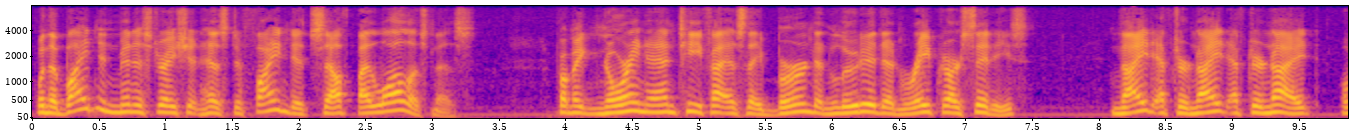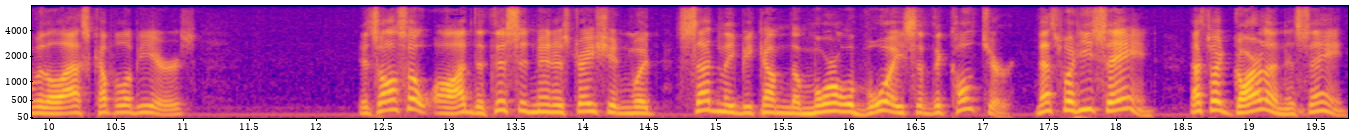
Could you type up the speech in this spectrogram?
when the Biden administration has defined itself by lawlessness, from ignoring Antifa as they burned and looted and raped our cities, night after night after night over the last couple of years. It's also odd that this administration would suddenly become the moral voice of the culture. That's what he's saying. That's what Garland is saying.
